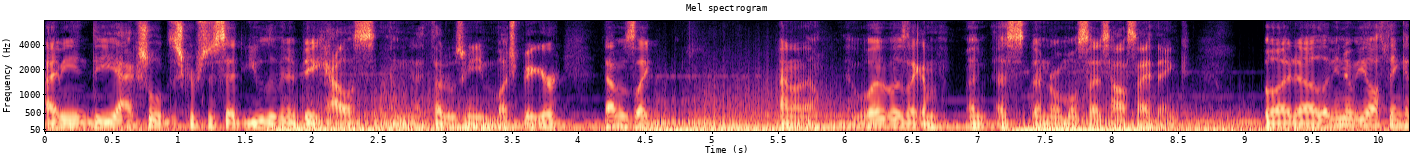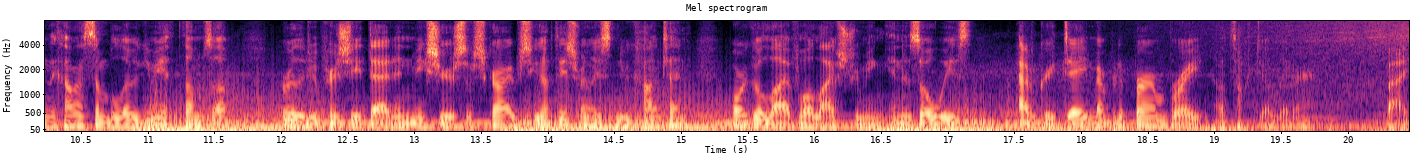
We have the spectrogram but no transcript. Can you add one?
I mean, the actual description said you live in a big house, and I thought it was going to be much bigger. That was like, I don't know. It was like a, a, a normal size house, I think. But uh, let me know what y'all think in the comments down below. Give me a thumbs up. I really do appreciate that. And make sure you're subscribed so you updates when I release new content or go live while live streaming. And as always, have a great day. Remember to burn bright. I'll talk to you all later. Bye.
